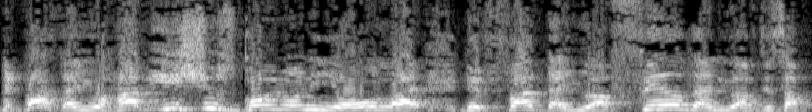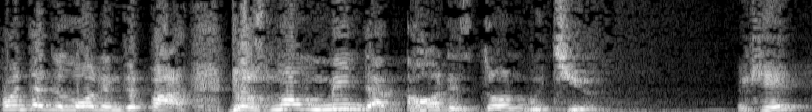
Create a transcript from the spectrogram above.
the fact that you have issues going on in your own life, the fact that you have failed and you have disappointed the Lord in the past, does not mean that God is done with you. Okay?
